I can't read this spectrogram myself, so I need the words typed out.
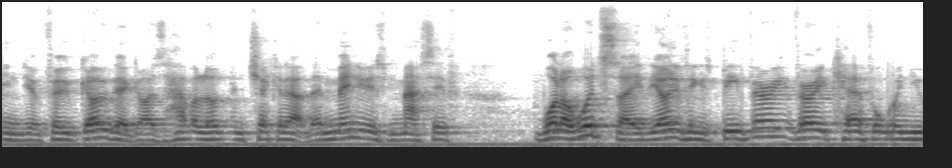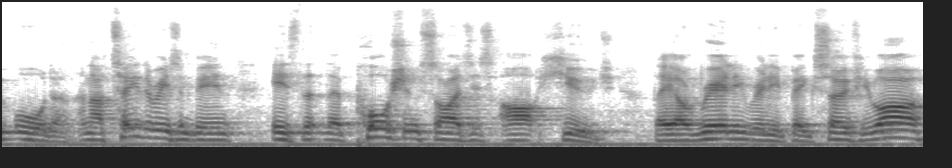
Indian food, go there, guys. Have a look and check it out. Their menu is massive. what I would say, the only thing is be very, very careful when you order. And I'll tell you the reason being is that their portion sizes are huge. They are really, really big. So if you are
